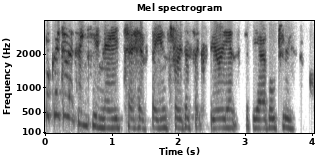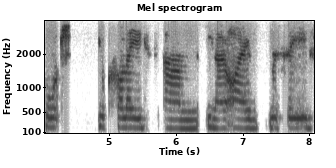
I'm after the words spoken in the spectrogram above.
look I don't think you need to have been through this experience to be able to support your colleagues. Um, you know, I received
